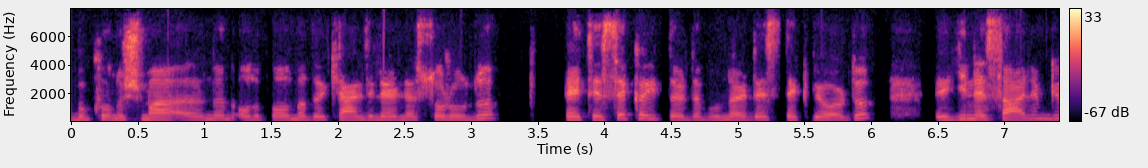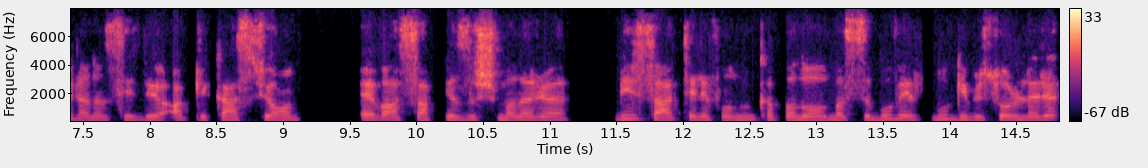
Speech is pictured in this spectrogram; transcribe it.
Bu konuşmanın olup olmadığı kendilerine soruldu. HTS kayıtları da bunları destekliyordu. E, yine Salim Güran'ın sildiği aplikasyon, e, WhatsApp yazışmaları, bir saat telefonun kapalı olması bu ve bu gibi soruları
